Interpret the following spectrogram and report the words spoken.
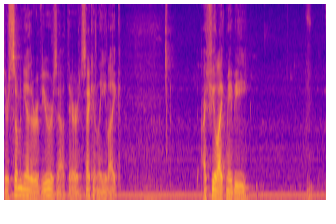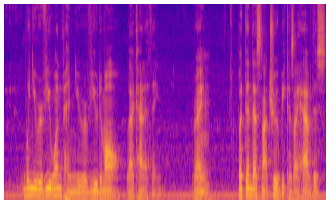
there's so many other reviewers out there. And secondly, like I feel like maybe when you review one pen, you reviewed them all, that kind of thing, right? Mm. But then that's not true because I have this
